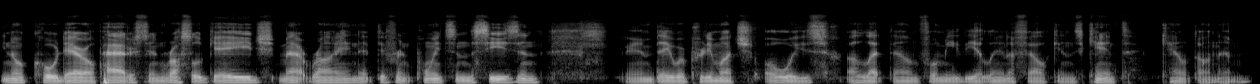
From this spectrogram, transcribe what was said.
you know, Cordarrelle Patterson, Russell Gage, Matt Ryan at different points in the season. And they were pretty much always a letdown for me, the Atlanta Falcons. Can't count on them.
